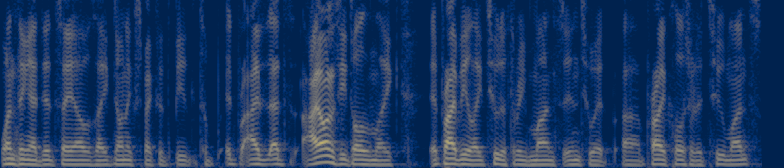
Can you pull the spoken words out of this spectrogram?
one thing I did say I was like, don't expect it to be to. It, I that's I honestly told them like it'd probably be like two to three months into it, uh, probably closer to two months,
